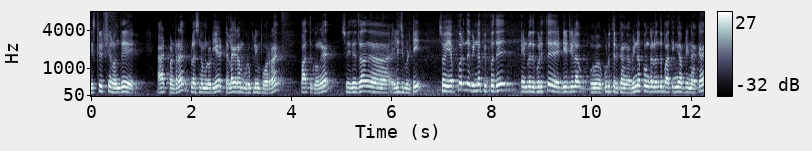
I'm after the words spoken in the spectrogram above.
டிஸ்கிரிப்ஷன் வந்து ஆட் பண்ணுறேன் ப்ளஸ் நம்மளுடைய டெலகிராம் குரூப்லேயும் போடுறேன். பார்த்துக்கோங்க. ஸோ இதுதான் எலிஜிபிலிட்டி ஸோ எப்போ இருந்து விண்ணப்பிப்பது என்பது குறித்து டீட்டெயிலாக கொடுத்துருக்காங்க. விண்ணப்பங்கள் வந்து பார்த்திங்க அப்படின்னாக்கா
